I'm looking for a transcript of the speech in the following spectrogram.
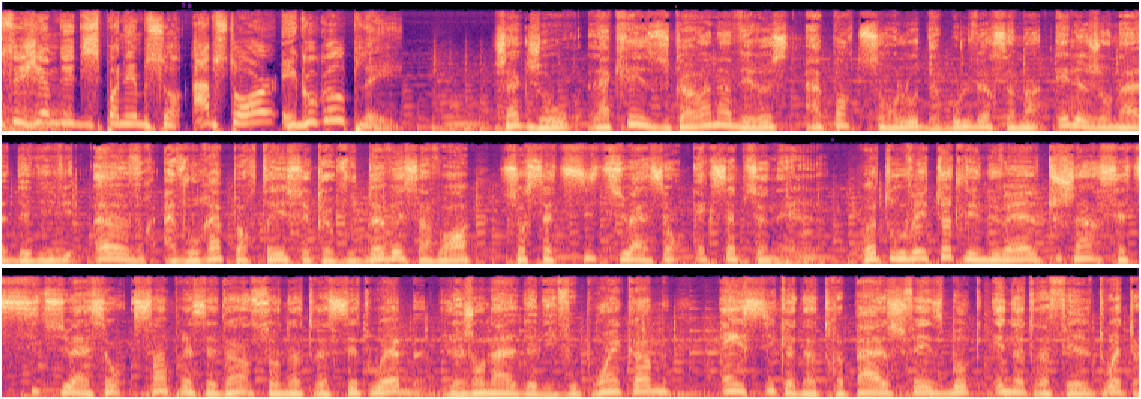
CGMD est disponible sur App Store et Google Play. Chaque jour, la crise du coronavirus apporte son lot de bouleversements et le journal de Lévis œuvre à vous rapporter ce que vous devez savoir sur cette situation exceptionnelle. Retrouvez toutes les nouvelles touchant cette situation sans précédent sur notre site web, lejournaldelivie.com, ainsi que notre page Facebook et notre fil Twitter.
